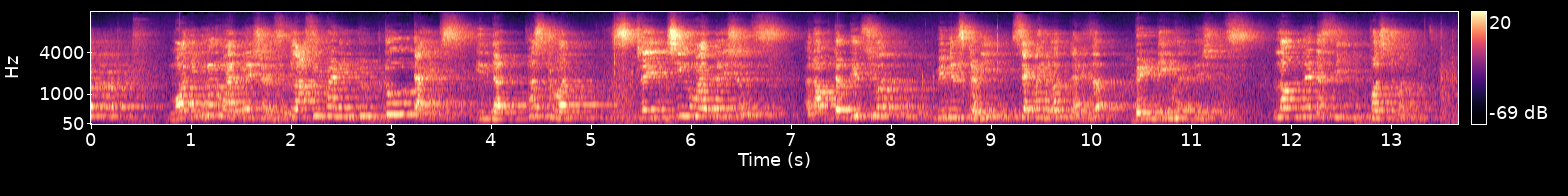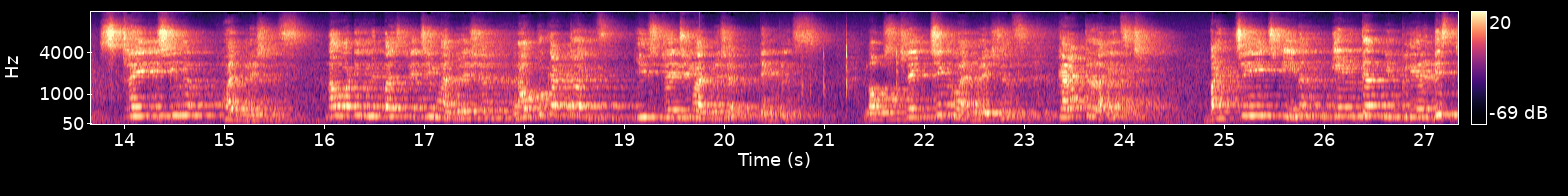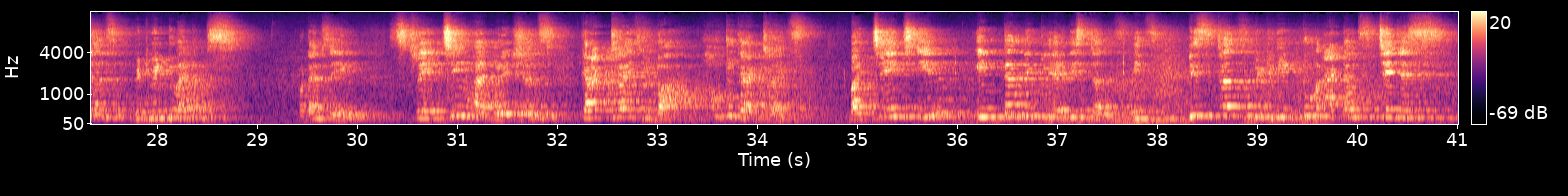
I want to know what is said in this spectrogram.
molecular vibrations classified into two types in that first one stretching vibrations and after this one we will study second one that is the bending vibrations. Now let us see first one. Stretching vibrations. Now what is meant by stretching vibration and how to characterize is stretching vibration take place. Now stretching vibrations characterized by change in internuclear distance between two atoms. What I am saying, stretching vibrations characterized by, how to characterize? By change in internuclear distance means distance between two atoms changes.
